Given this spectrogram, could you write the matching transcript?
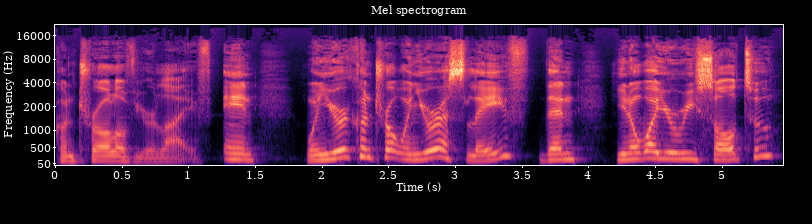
control of your life. And when you're control when you're a slave, then you know what you result to?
